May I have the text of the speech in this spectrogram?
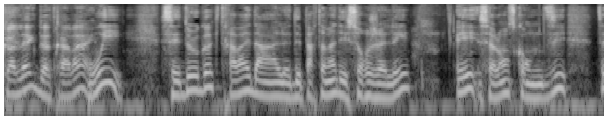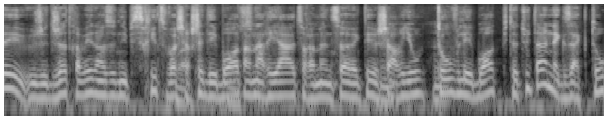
Collègue de travail? Oui. C'est deux gars qui travaillent dans le département des surgelés. Et selon ce qu'on me dit, tu sais, j'ai déjà travaillé dans une épicerie, tu vas chercher des boîtes en arrière, tu ramènes ça avec tes mmh. chariots, mmh. tu ouvres les boîtes, puis tu as tout le temps un exacto.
